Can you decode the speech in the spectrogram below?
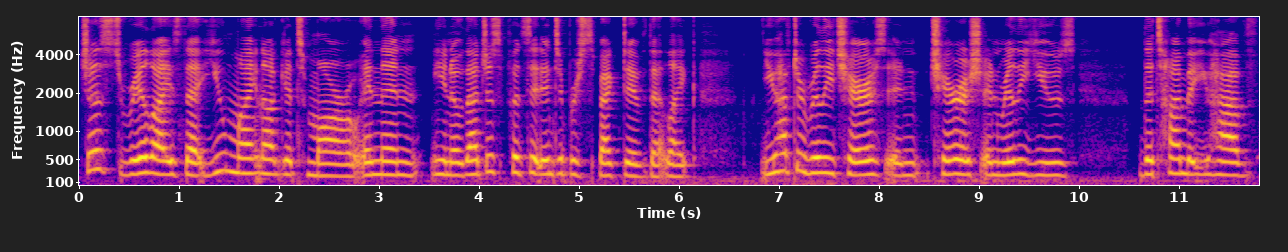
just realize that you might not get tomorrow. And then you know that just puts it into perspective that like you have to really cherish and cherish and really use the time that you have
